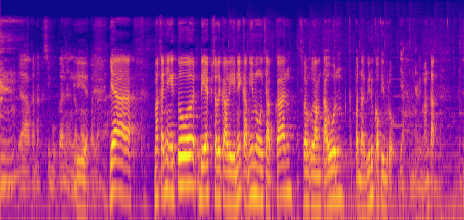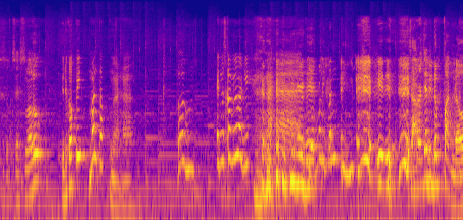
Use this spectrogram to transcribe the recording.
ya karena kesibukan ya nggak iya. apa-apa lah Ya, makanya itu di episode kali ini kami mengucapkan selamat ulang tahun kepada Widu Kopi, Bro. Ya. mantap. sukses selalu Widu Kopi, mantap. Nah, bagus endorse kami lagi. yang paling penting ini. seharusnya di depan dong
